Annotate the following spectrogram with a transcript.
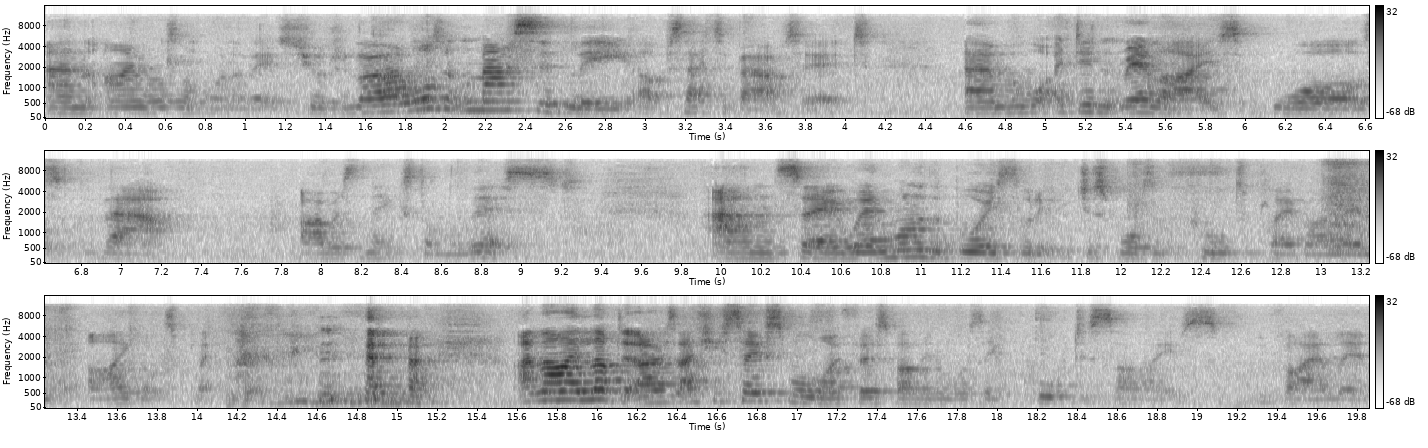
and I wasn't one of those children. And I wasn't massively upset about it, um, but what I didn't realise was that I was next on the list. And so when one of the boys thought it just wasn't cool to play violin, I got to play violin. and I loved it. I was actually so small, my first violin was a quarter size violin.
